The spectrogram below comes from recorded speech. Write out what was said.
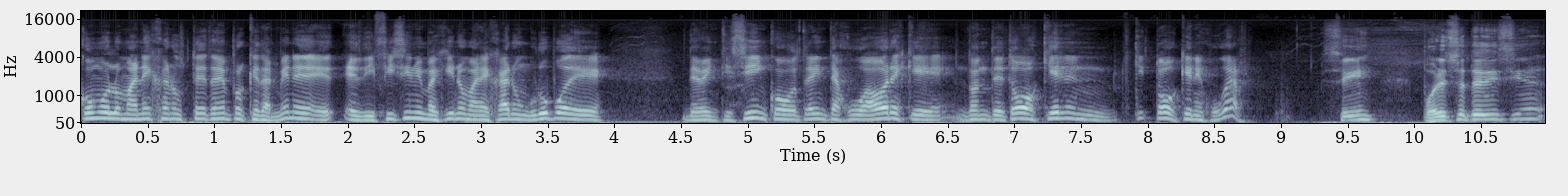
¿Cómo lo manejan ustedes también? Porque también es, difícil, me imagino, manejar un grupo de, de 25 o 30 jugadores que donde todos quieren todos quieren jugar. Sí, por eso te decía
